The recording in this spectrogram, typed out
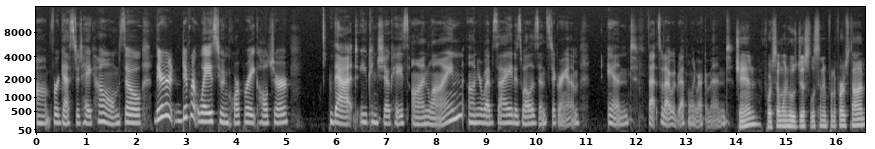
um, for guests to take home. So there are different ways to incorporate culture that you can showcase online on your website as well as Instagram. And that's what I would definitely recommend. Jan, for someone who's just listening for the first time,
